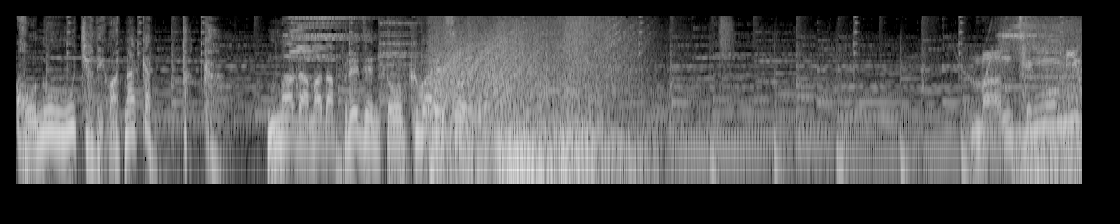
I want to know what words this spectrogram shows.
このおもちゃではなかったか。まだまだプレゼントを配れそう。満点を見よ。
